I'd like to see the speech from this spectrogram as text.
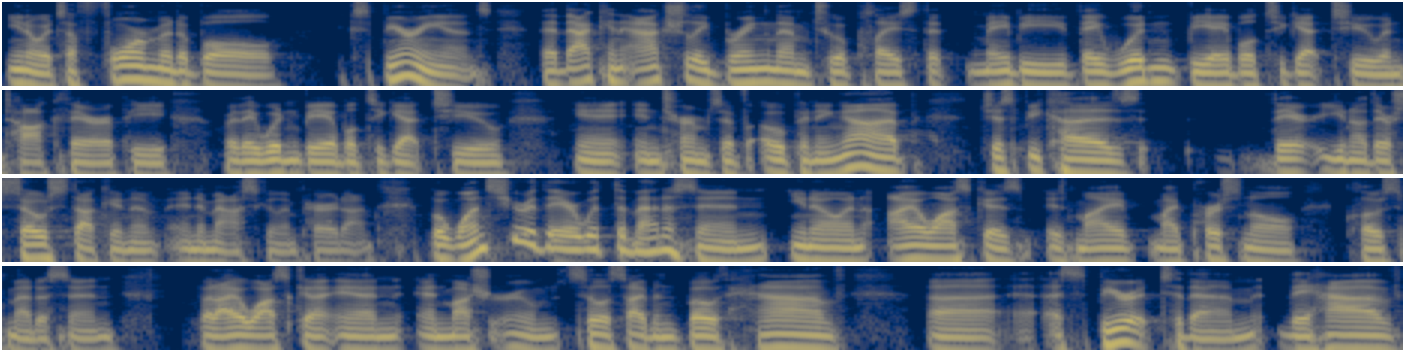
you know, it's a formidable experience that that can actually bring them to a place that maybe they wouldn't be able to get to in talk therapy or they wouldn't be able to get to in, in terms of opening up just because they're you know they're so stuck in a, in a masculine paradigm. But once you're there with the medicine you know and ayahuasca is, is my my personal close medicine but ayahuasca and and mushroom psilocybin both have uh, a spirit to them. They have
